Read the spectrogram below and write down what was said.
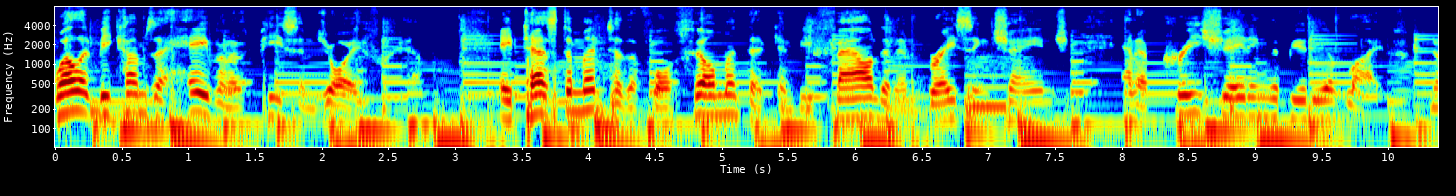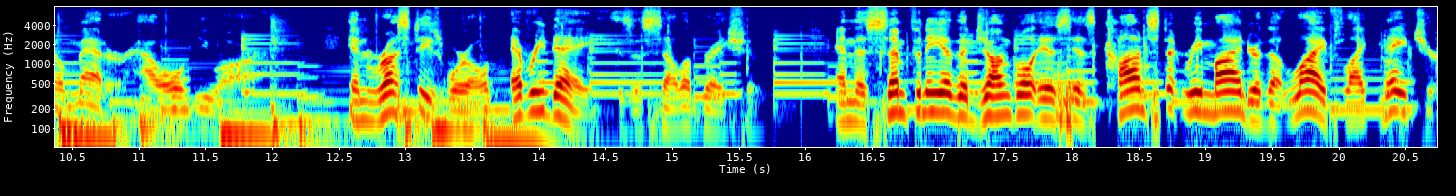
Well, it becomes a haven of peace and joy for him, a testament to the fulfillment that can be found in embracing change and appreciating the beauty of life, no matter how old you are. In Rusty's world, every day is a celebration and the symphony of the jungle is his constant reminder that life, like nature,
